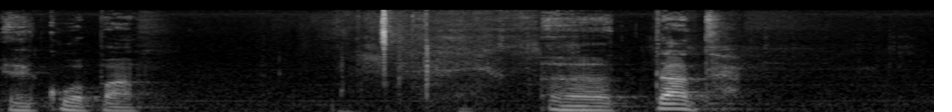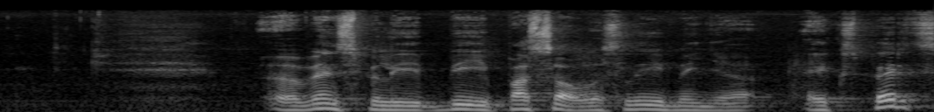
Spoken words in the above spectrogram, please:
e, kopā. E, tad e, Ventspilī bija pasaules līmeņa eksperts,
